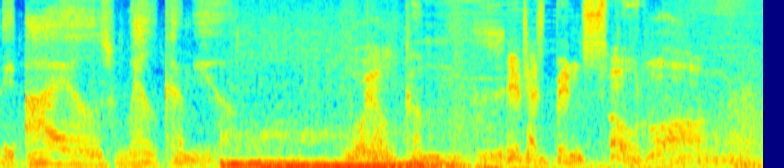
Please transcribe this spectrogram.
The Isles welcome you. Welcome. It has been so long.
